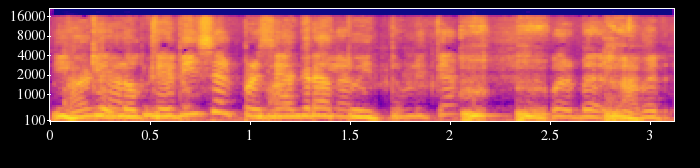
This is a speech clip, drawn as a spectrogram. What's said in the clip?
Y ah, que lo que dice el presidente de la República, pues, a ver,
